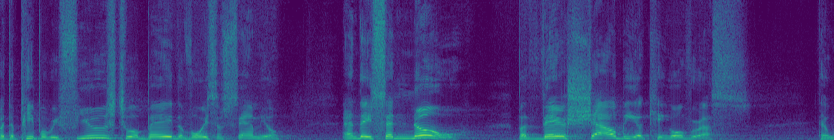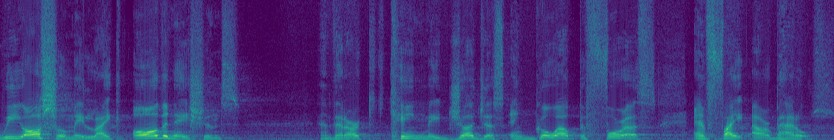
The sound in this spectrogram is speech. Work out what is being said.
But the people refused to obey the voice of Samuel. And they said, No, but there shall be a king over us, that we also may like all the nations, and that our king may judge us and go out before us and fight our battles.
